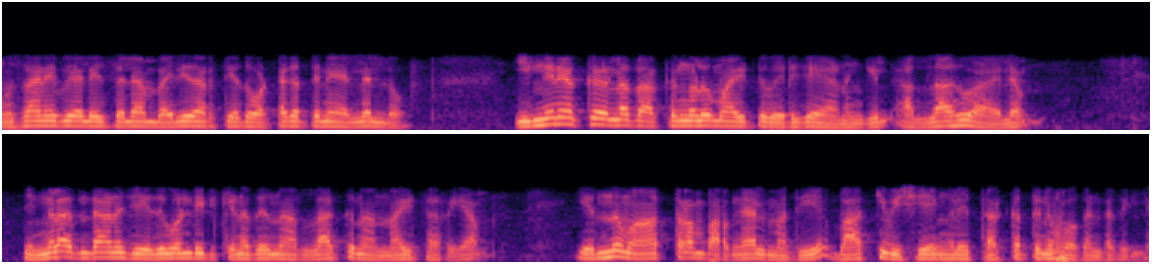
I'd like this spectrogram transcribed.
മുസാ നബി അലൈഹി സ്വലാം ബലി നടത്തിയത് ഒട്ടകത്തിനെ അല്ലല്ലോ. ഇങ്ങനെയൊക്കെയുള്ള തർക്കങ്ങളുമായിട്ട് വരികയാണെങ്കിൽ അള്ളാഹു ആലം നിങ്ങൾ എന്താണ് ചെയ്തുകൊണ്ടിരിക്കുന്നത് എന്ന് അള്ളാഹ്ക്ക് നന്നായിട്ട് അറിയാം എന്ന് മാത്രം പറഞ്ഞാൽ മതി ബാക്കി വിഷയങ്ങളിൽ തർക്കത്തിന് പോകേണ്ടതില്ല.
